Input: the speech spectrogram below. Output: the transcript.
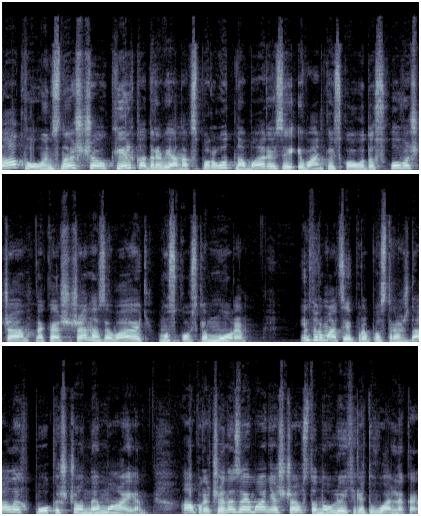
Так, вогонь знищив кілька дерев'яних споруд на березі Іванківського водосховища, яке ще називають Московським морем. Інформації про постраждалих поки що немає, а причини займання ще встановлюють рятувальники.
